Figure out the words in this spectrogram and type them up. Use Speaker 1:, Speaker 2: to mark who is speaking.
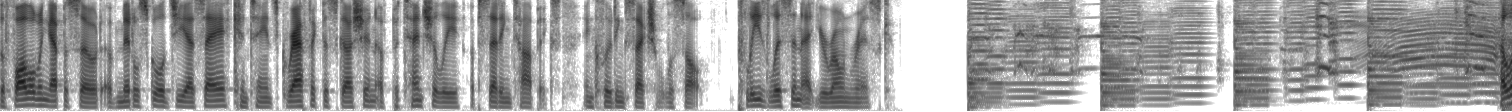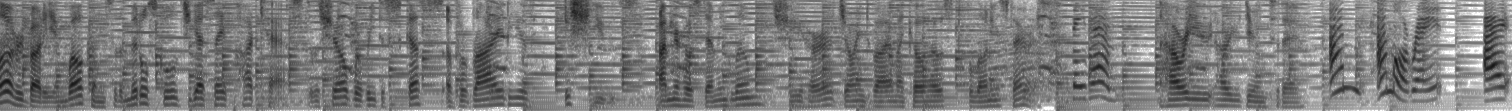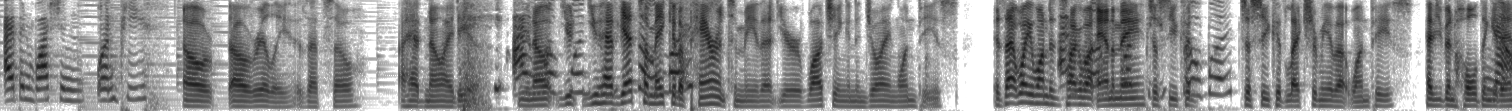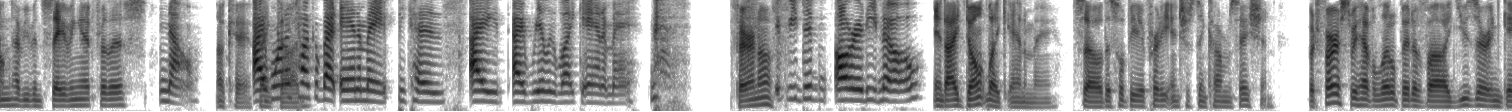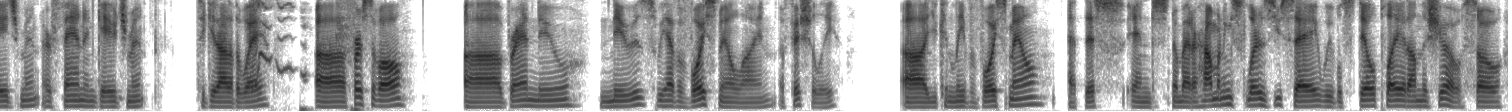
Speaker 1: The following episode of Middle School GSA contains graphic discussion of potentially upsetting topics, including sexual assault. Please listen at your own risk. Hello, everybody, and welcome to the Middle School GSA podcast, the show where we discuss a variety of issues. I'm your host, Demigloom, she, her, joined by my co-host, Felonious Ferris.
Speaker 2: They them.
Speaker 1: How are you? How are you doing today?
Speaker 2: I'm I'm all right. I I've been watching One Piece.
Speaker 1: Oh, oh, really? Is that so? I had no idea. You know, you
Speaker 2: One
Speaker 1: you have
Speaker 2: Piece
Speaker 1: yet to
Speaker 2: so
Speaker 1: make it apparent to me that you're watching and enjoying One Piece. Is that why you wanted to talk
Speaker 2: I
Speaker 1: about anime, just so you could
Speaker 2: so
Speaker 1: just so you could lecture me about One Piece? Have you been holding it in? Have you been saving it for this?
Speaker 2: No,
Speaker 1: Okay,
Speaker 2: I want to talk about anime because I I really like anime.
Speaker 1: Fair enough.
Speaker 2: if you didn't already know.
Speaker 1: and I don't like anime, so this will be a pretty interesting conversation. But first, we have a little bit of uh, user engagement or fan engagement to get out of the way. Uh, first of all, uh, brand new news: we have a voicemail line officially. Uh, you can leave a voicemail at this, and no matter how many slurs you say, we will still play it on the show. So,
